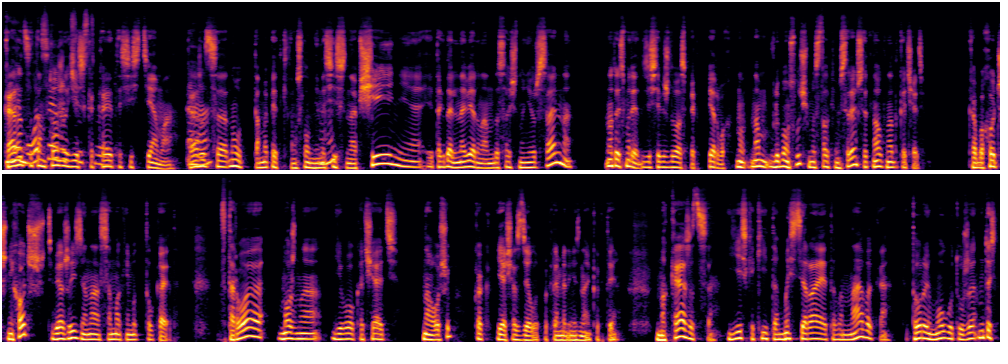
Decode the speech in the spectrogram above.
Кажется, там тоже есть какая-то система. Кажется, ага. ну, там опять-таки, там, условно, ненасильственное ага. общение и так далее. Наверное, она достаточно универсальна. Ну, то есть, смотри, здесь я вижу два аспекта. Первых, ну, нам в любом случае мы сталкиваемся с реальностью, что этот навык надо качать. Как бы хочешь, не хочешь, тебя жизнь, она сама к нему толкает. Второе, можно его качать на ощупь, как я сейчас делаю, по крайней мере, не знаю, как ты. Но кажется, есть какие-то мастера этого навыка, которые могут уже... Ну, то есть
